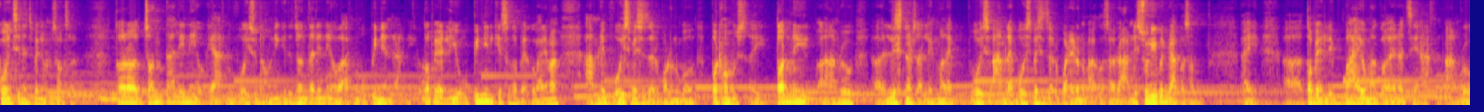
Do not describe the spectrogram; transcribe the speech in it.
कोइन्सिडेन्स पनि हुनसक्छ। तर जनताले नै हो कि आफ्नो भोइस उठाउने कि त जनताले नै हो आफ्नो ओपिनियन राख्ने? तपाईँहरूले यो ओपिनियन के छ तपाईँहरूको बारेमा? हामीलाई भोइस मेसेजहरू पठाउनु भयो पठाउनुहोस् है। टन्नै हाम्रो लिसनर्सहरूले मलाई भोइस हामीलाई भोइस मेसेजहरू पठाइरहनु भएको छ र हामीले सुनि पनि रहेको छौँ। है तपाईँहरूले बायोमा गएर चाहिँ आफ्नो हाम्रो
